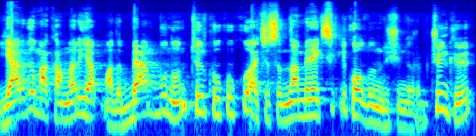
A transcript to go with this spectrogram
yargı makamları yapmadı. Ben bunun Türk hukuku açısından bir eksiklik olduğunu düşünüyorum. Çünkü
